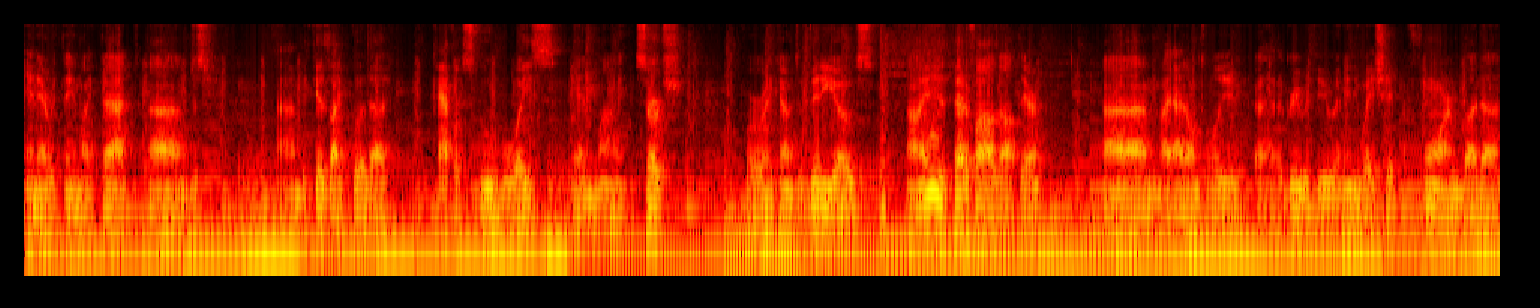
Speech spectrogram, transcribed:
and everything like that. Uh, just uh, because I put uh, Catholic schoolboys in my search for when it comes to videos. Uh, any of the pedophiles out there, um, I, I, don't totally uh, agree with you in any way, shape, or form, but uh,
